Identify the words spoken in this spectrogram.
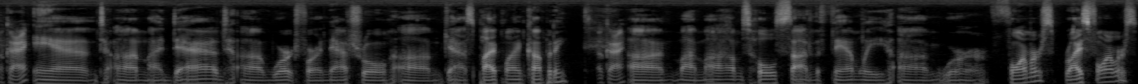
Okay. and um, my dad um, worked for a natural um, gas pipeline company. Okay. Uh, my mom's whole side of the family um, were farmers, rice farmers.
